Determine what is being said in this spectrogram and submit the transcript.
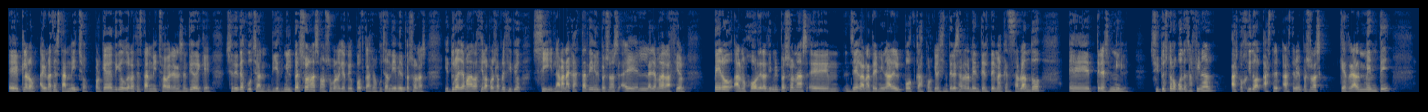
Eh, claro, hay un haces tan nicho. ¿Por qué digo que no haces tan nicho? A ver, en el sentido de que si a ti te escuchan 10.000 personas, vamos a suponer que tu podcast lo escuchan 10.000 personas y tú la llamada a la acción la pones al principio, sí, la van a captar 10.000 personas eh, la llamada a la acción. Pero a lo mejor de las 10.000 personas em, llegan a terminar el podcast porque les interesa realmente el tema que estás hablando, 3.000. Eh, si tú esto lo cuentas al final, has cogido a las 3.000 personas que realmente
